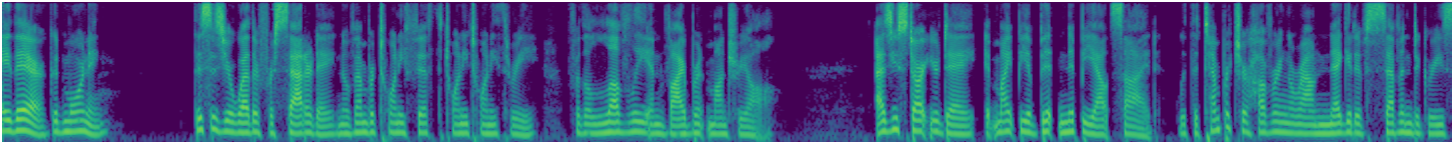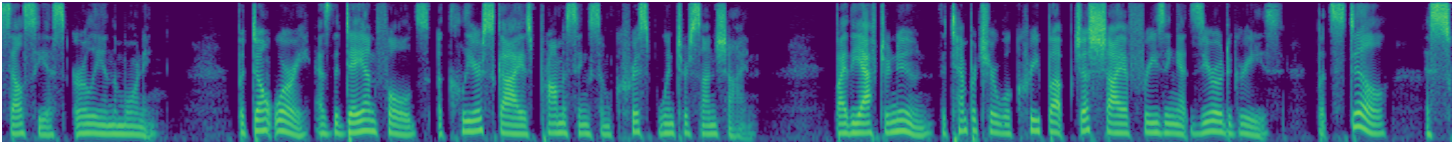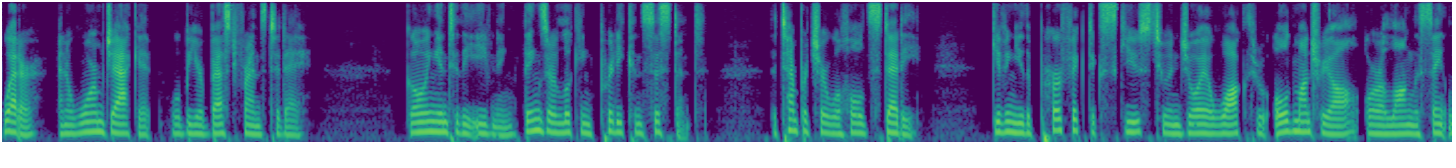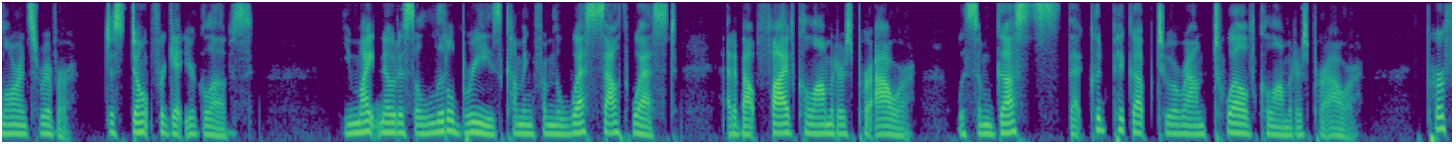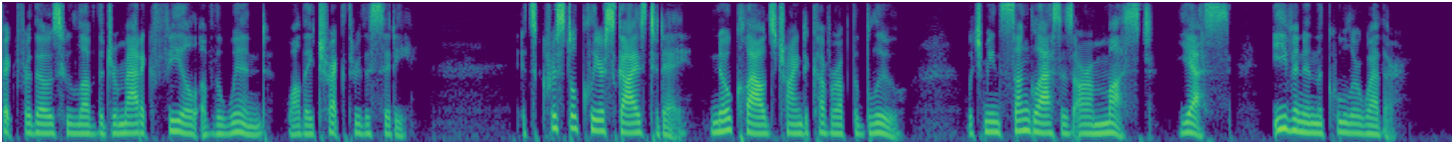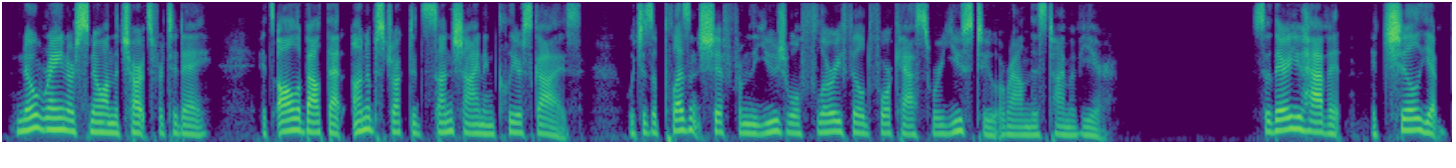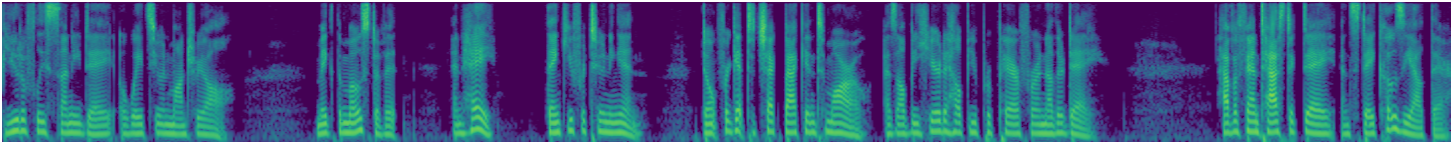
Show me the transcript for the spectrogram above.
Hey there, good morning. This is your weather for Saturday, November 25th, 2023, for the lovely and vibrant Montreal. As you start your day, it might be a bit nippy outside, with the temperature hovering around negative 7 degrees Celsius early in the morning. But don't worry, as the day unfolds, a clear sky is promising some crisp winter sunshine. By the afternoon, the temperature will creep up just shy of freezing at 0 degrees, but still, a sweater and a warm jacket will be your best friends today. Going into the evening, things are looking pretty consistent. The temperature will hold steady, giving you the perfect excuse to enjoy a walk through Old Montreal or along the St. Lawrence River. Just don't forget your gloves. You might notice a little breeze coming from the west southwest at about 5 kilometers per hour, with some gusts that could pick up to around 12 kilometers per hour perfect for those who love the dramatic feel of the wind while they trek through the city. It's crystal clear skies today, no clouds trying to cover up the blue, which means sunglasses are a must, yes, even in the cooler weather. No rain or snow on the charts for today. It's all about that unobstructed sunshine and clear skies, which is a pleasant shift from the usual flurry filled forecasts we're used to around this time of year. So there you have it a chill yet beautifully sunny day awaits you in Montreal. Make the most of it. And hey, thank you for tuning in. Don't forget to check back in tomorrow, as I'll be here to help you prepare for another day. Have a fantastic day and stay cozy out there.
